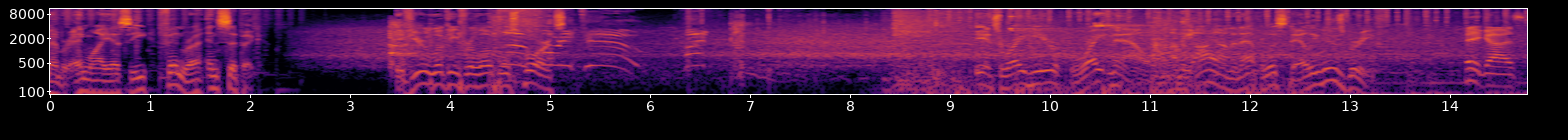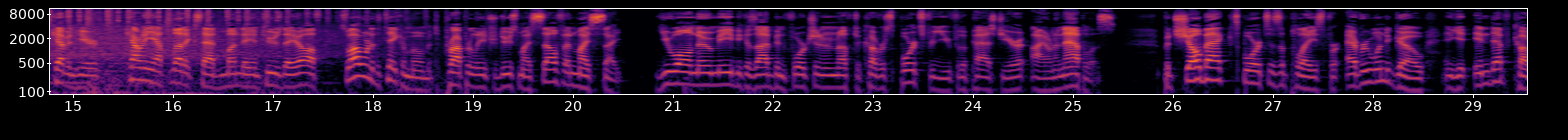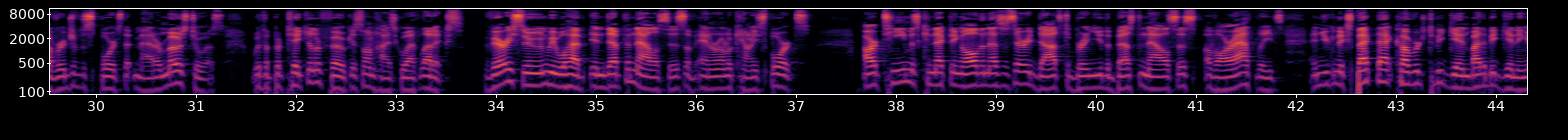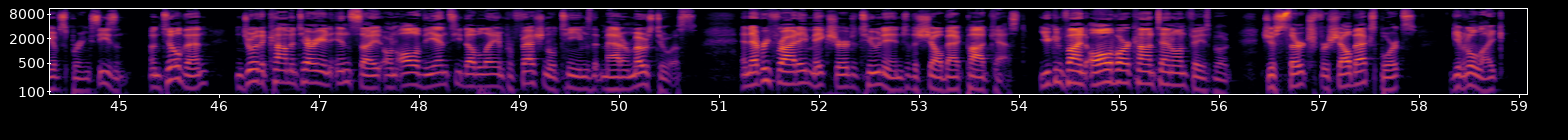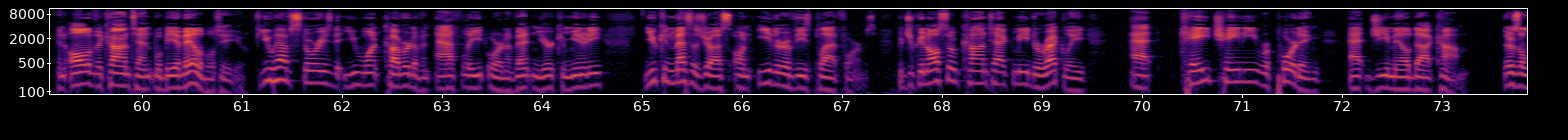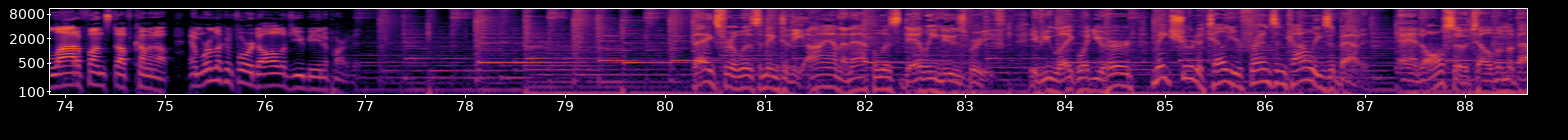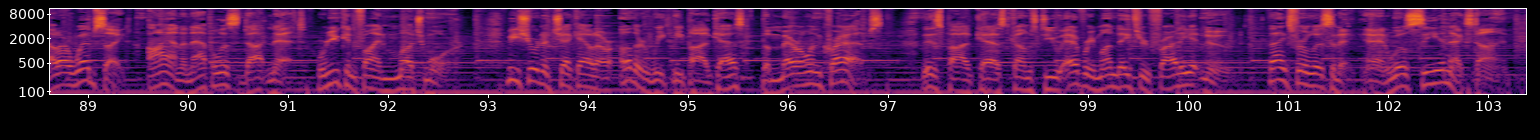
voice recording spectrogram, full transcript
Member NYSE, FINRA, and SIPC. If you're looking for local sports, it's right here, right now on the Eye on Annapolis Daily News Brief. Hey guys, Kevin here. County Athletics had Monday and Tuesday off, so I wanted to take a moment to properly introduce myself and my site. You all know me because I've been fortunate enough to cover sports for you for the past year at Eye on Annapolis. But Shellback Sports is a place for everyone to go and get in depth coverage of the sports that matter most to us, with a particular focus on high school athletics. Very soon, we will have in depth analysis of Anne Arundel County sports. Our team is connecting all the necessary dots to bring you the best analysis of our athletes, and you can expect that coverage to begin by the beginning of spring season. Until then, enjoy the commentary and insight on all of the NCAA and professional teams that matter most to us. And every Friday, make sure to tune in to the Shellback Podcast. You can find all of our content on Facebook. Just search for Shellback Sports, give it a like, and all of the content will be available to you. If you have stories that you want covered of an athlete or an event in your community, you can message us on either of these platforms. But you can also contact me directly at kchaneyreporting at gmail.com. There's a lot of fun stuff coming up, and we're looking forward to all of you being a part of it. Thanks for listening to the Eye on Annapolis Daily News Brief. If you like what you heard, make sure to tell your friends and colleagues about it. And also tell them about our website, eyeonannapolis.net, where you can find much more. Be sure to check out our other weekly podcast, The Maryland Crabs. This podcast comes to you every Monday through Friday at noon. Thanks for listening, and we'll see you next time.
